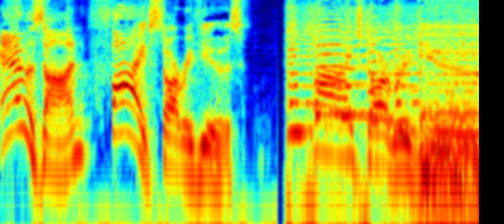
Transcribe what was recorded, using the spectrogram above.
Amazon five star reviews. Five star reviews.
